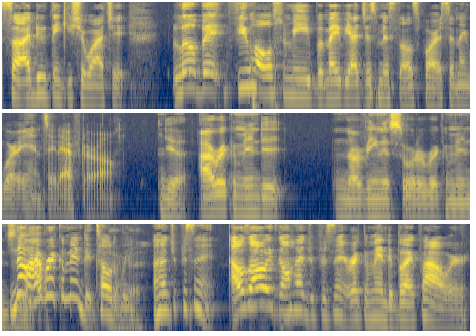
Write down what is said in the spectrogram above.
So I do think you should watch it. A little bit, few holes for me, but maybe I just missed those parts and they were answered after all. Yeah, I recommend it. Narvina sort of recommends No, it. I recommend it totally. Okay. 100%. I was always going to 100% recommend it, Black Power.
